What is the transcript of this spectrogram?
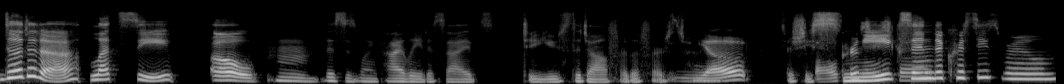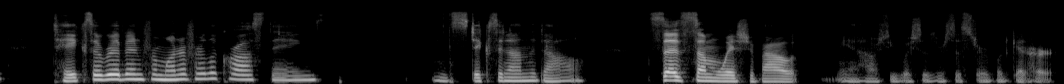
da da da. Let's see. Oh, hmm. This is when Kylie decides to use the doll for the first time. Yep. So she all sneaks into Chrissy's room, takes a ribbon from one of her lacrosse things, and sticks it on the doll. Says some wish about you know, how she wishes her sister would get hurt.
